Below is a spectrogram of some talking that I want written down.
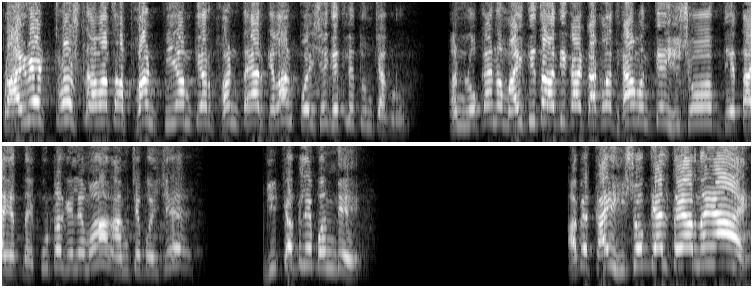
प्रायव्हेट ट्रस्ट नावाचा फंड पीएम केअर फंड तयार केला आणि पैसे घेतले तुमच्याकडून. आणि लोकांना माहितीचा अधिकार टाकला ह्या म्हणते हिशोब देता येत नाही. कुठं गेले मग आमचे पैसे? गिटकले बंदे. अबे काही हिशोब द्यायला तयार नाही आहे.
